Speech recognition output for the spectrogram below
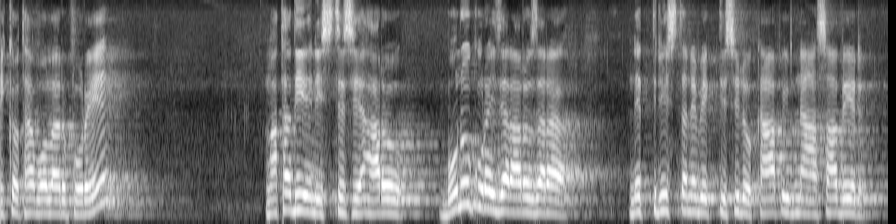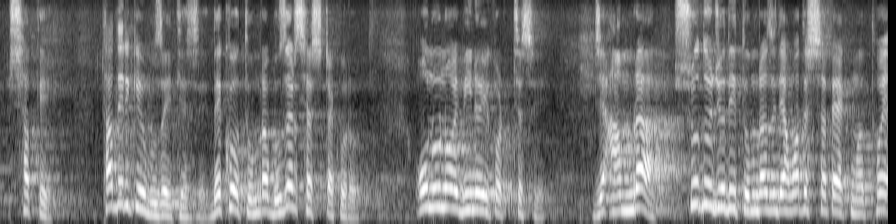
এই কথা বলার পরে মাথা দিয়ে নিচতেছে আরও বনু কুরাইজার আরও যারা নেতৃস্থানে ব্যক্তি ছিল কাপ ইবনে আসাদের সাথে, তাদেরকেও বুঝাইতেছে। দেখো, তোমরা বোঝার চেষ্টা করো। অনুনয়, বিনয় করতেছে যে আমরা, শুধু যদি তোমরা যদি আমাদের সাথে একমত হয়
